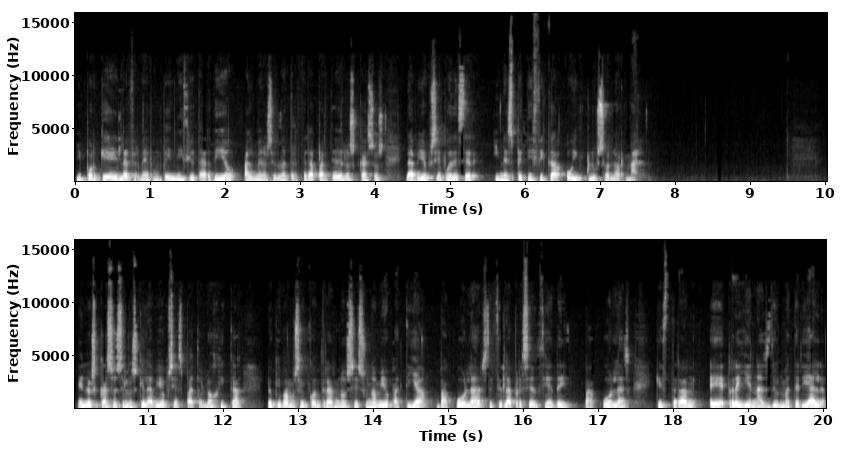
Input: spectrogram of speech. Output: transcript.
y porque la enfermedad de Pompe inicio tardío, al menos en una tercera parte de los casos, la biopsia puede ser inespecífica o incluso normal. En los casos en los que la biopsia es patológica, lo que vamos a encontrarnos es una miopatía vacuolar, es decir, la presencia de vacuolas que estarán eh, rellenas de un material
